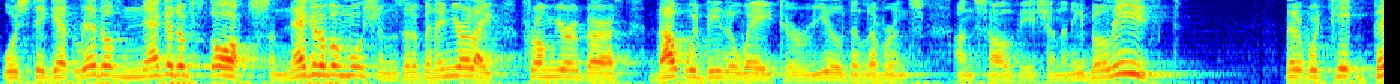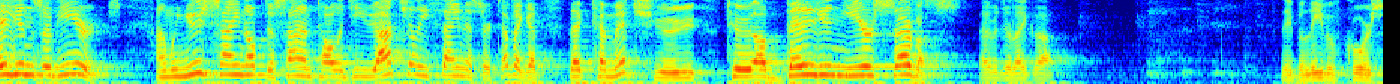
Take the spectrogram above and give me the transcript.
was to get rid of negative thoughts and negative emotions that have been in your life from your birth. That would be the way to real deliverance and salvation. And he believed that it would take billions of years. And when you sign up to Scientology, you actually sign a certificate that commits you to a billion year service. How would you like that? They believe, of course,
